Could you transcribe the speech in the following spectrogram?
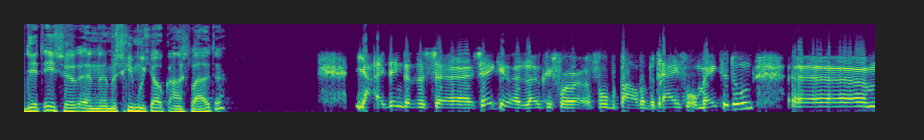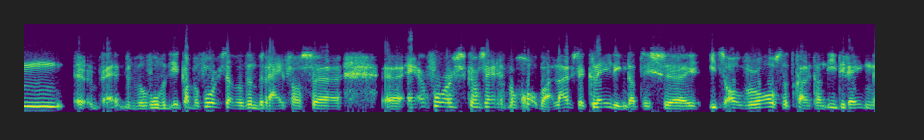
dit is er en misschien moet je ook aansluiten? Ik denk dat het uh, zeker leuk is voor, voor bepaalde bedrijven om mee te doen. Uh, bijvoorbeeld, ik kan me voorstellen dat een bedrijf als Air Force kan zeggen van... Goh, maar luister, kleding, dat is iets overalls. Dat kan ik aan iedereen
